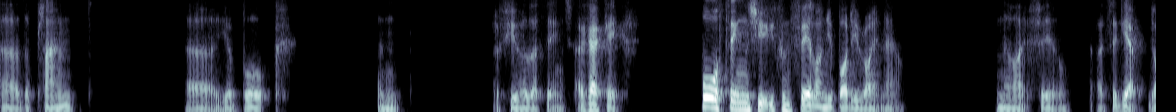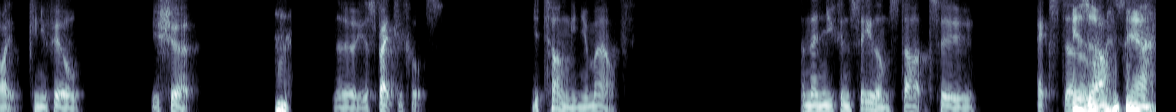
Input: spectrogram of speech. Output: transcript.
uh, the plant uh, your book and a few other things okay, okay four things you, you can feel on your body right now and they're like feel i said yeah like can you feel your shirt Hmm. the, your spectacles your tongue in your mouth and then you can see them start to Is externalize yeah,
